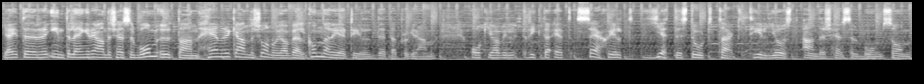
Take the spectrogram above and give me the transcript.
Jag heter inte längre Anders Hesselbom utan Henrik Andersson och jag välkomnar er till detta program. Och jag vill rikta ett särskilt jättestort tack till just Anders Hesselbom som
